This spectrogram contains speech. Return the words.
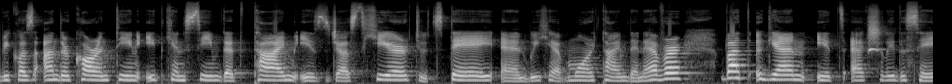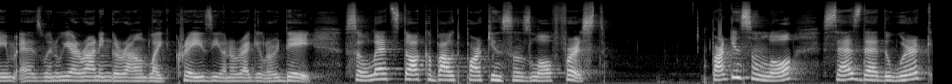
because under quarantine it can seem that time is just here to stay and we have more time than ever. But again, it's actually the same as when we are running around like crazy on a regular day. So let's talk about Parkinson's law first. Parkinson law says that the work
